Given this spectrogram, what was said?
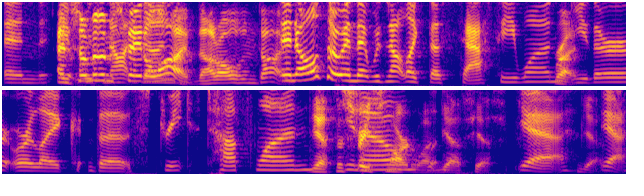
And And some of them stayed done- alive. Not all of them died. And also, and that was not like the sassy one Right. either, or like the street tough one. yes, the street know? smart one. Yes, yes. Yeah, Yeah. yeah,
